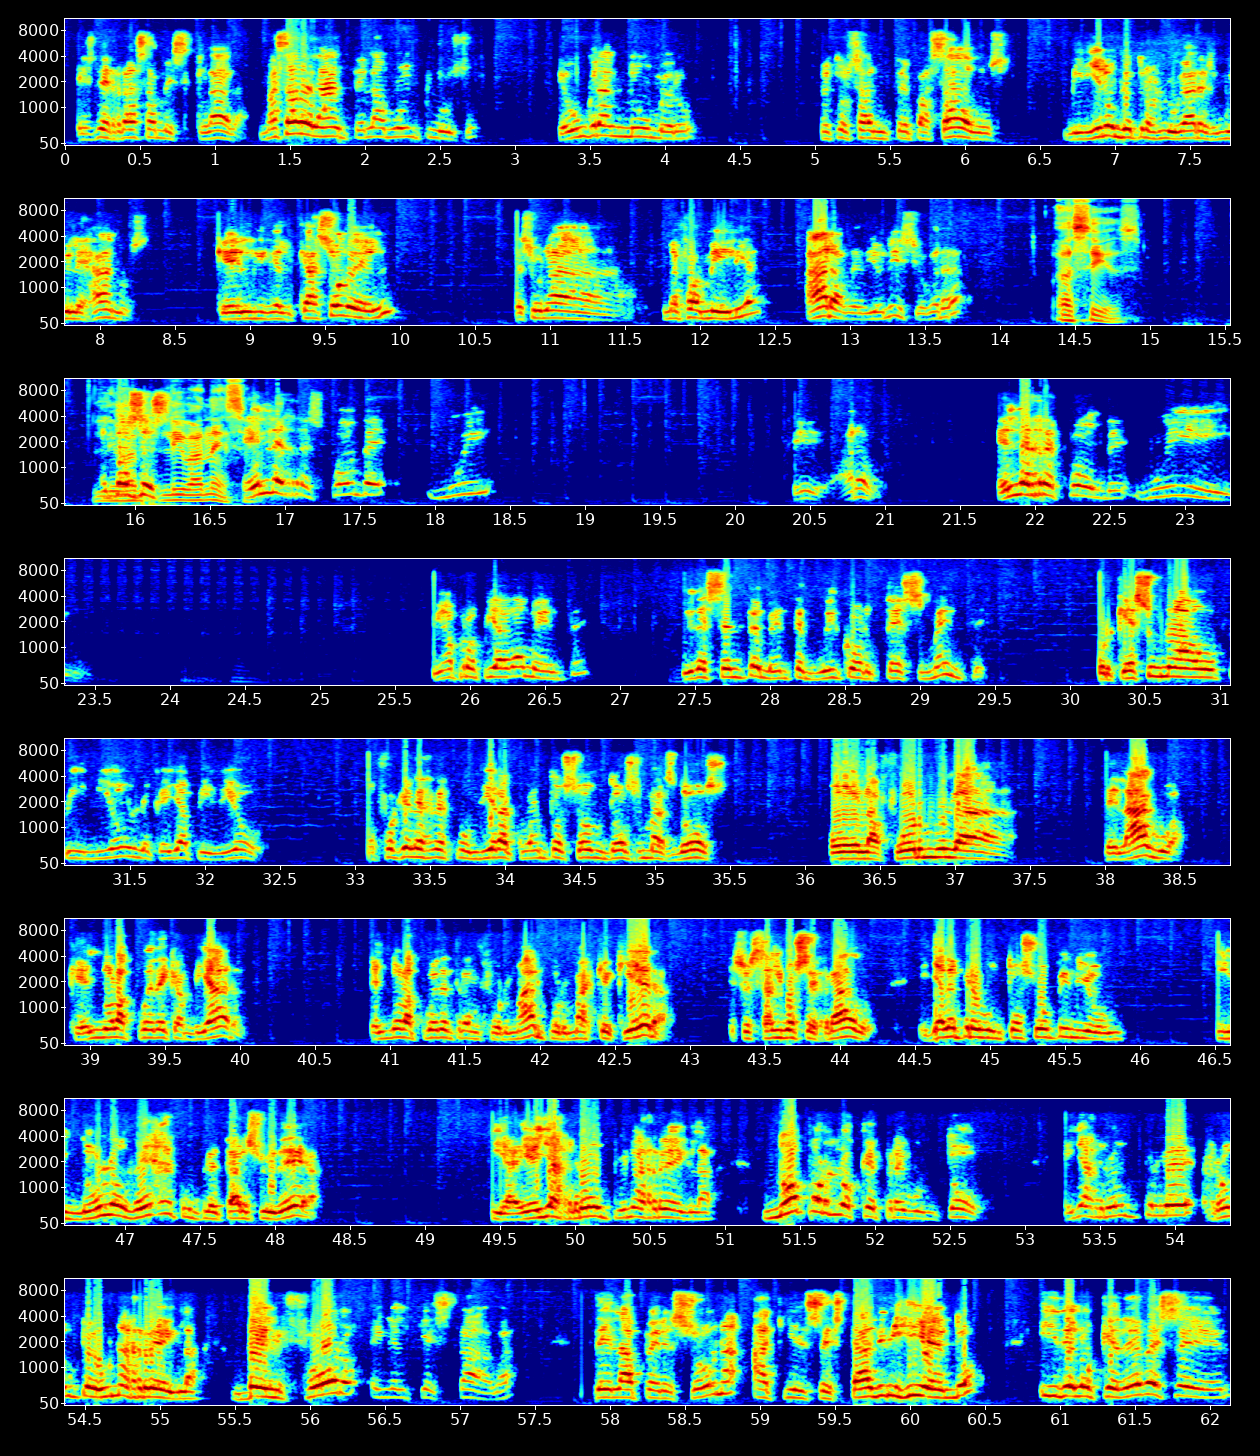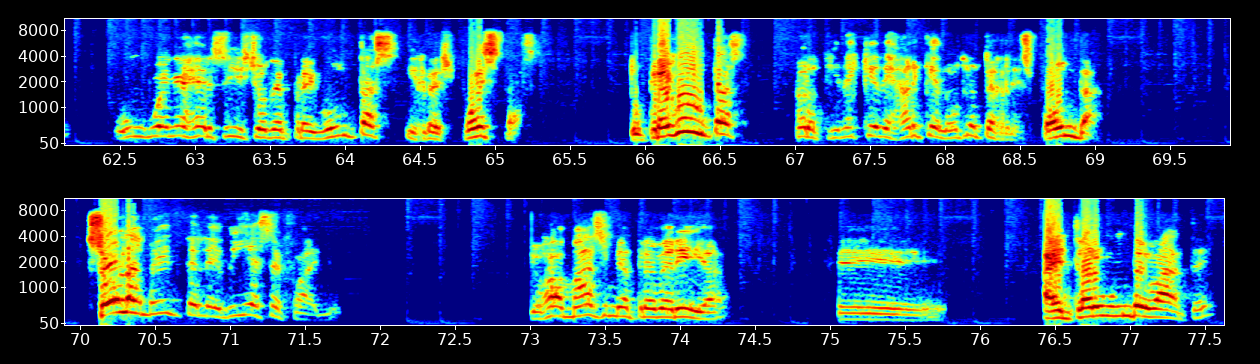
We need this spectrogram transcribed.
es de raza mezclada. Más adelante él habló incluso que un gran número de nuestros antepasados vinieron de otros lugares muy lejanos, que en el caso de él es una, una familia árabe, Dionisio, ¿verdad? Así es. Entonces, libanesa. Él le responde muy. Sí, árabe. Él le responde muy. Muy apropiadamente, muy decentemente, muy cortésmente. Porque es una opinión lo que ella pidió. No fue que le respondiera cuántos son dos más dos. O la fórmula del agua, que él no la puede cambiar. Él no la puede transformar por más que quiera. Eso es algo cerrado. Ella le preguntó su opinión y no lo deja completar su idea. Y ahí ella rompe una regla, no por lo que preguntó, ella rompe, rompe una regla del foro en el que estaba, de la persona a quien se está dirigiendo y de lo que debe ser un buen ejercicio de preguntas y respuestas. Tú preguntas, pero tienes que dejar que el otro te responda. Solamente le vi ese fallo Yo jamás me atrevería eh, a entrar en un debate,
